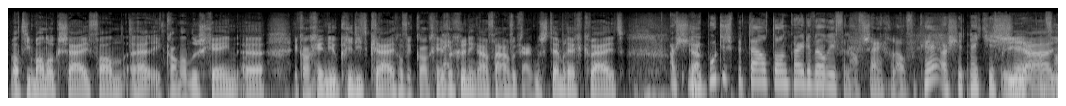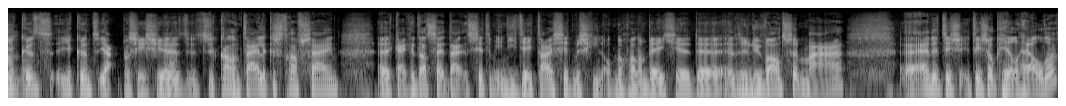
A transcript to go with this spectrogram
Wat die man ook zei van... Hè, ik kan dan dus geen, eh, ik kan geen nieuw krediet krijgen... of ik kan geen vergunning aanvragen... of ik krijg mijn stemrecht kwijt. Als je Ja. je boetes betaalt, dan kan je er wel weer vanaf zijn, geloof ik. Hè? Als je het netjes eh, Ja, je kunt, je kunt, ja, precies. Je, Het kan een tijdelijke straf zijn. Eh, kijk, dat, daar zit hem in die details zit misschien ook nog wel een beetje de, de nuance. Maar, en het is, het is ook heel helder.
